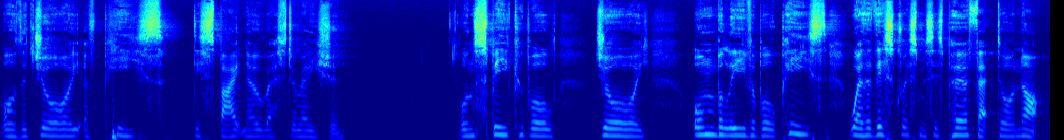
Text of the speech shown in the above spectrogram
or the joy of peace despite no restoration. Unspeakable joy, unbelievable peace, whether this Christmas is perfect or not.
